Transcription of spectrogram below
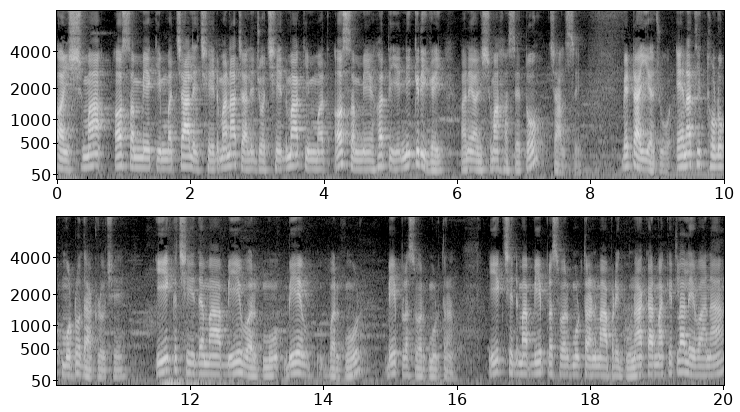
અંશમાં અસમ્ય કિંમત ચાલે, છેદમાં ના ચાલે. જો છેદમાં કિંમત અસમ્ય હતી, એ નીકળી ગઈ અને અંશમાં હશે તો ચાલશે. બેટા, અહીંયા જુઓ. એનાથી થોડોક મોટો દાખલો છે. એક છેદમાં બે વર્ગમૂળ બે વર્ગમૂળ બે પ્લસ વર્ગમૂળ ત્રણ. એક છેદમાં બે પ્લસ વર્ગમૂળ ત્રણમાં આપણે ગુણાકારમાં કેટલા લેવાના?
